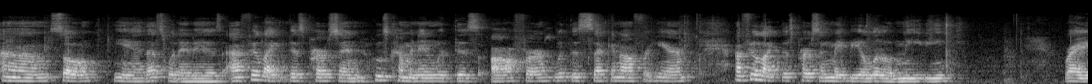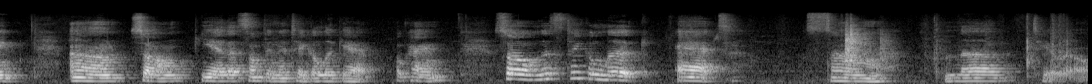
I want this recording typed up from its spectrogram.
Um, so, yeah, that's what it is. I feel like this person who's coming in with this offer, with this second offer here, I feel like this person may be a little needy right? Um, so, yeah, that's something to take a look at, okay? So, let's take a look at some love tarot.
